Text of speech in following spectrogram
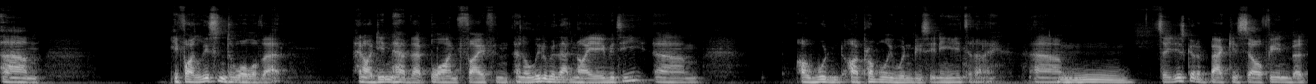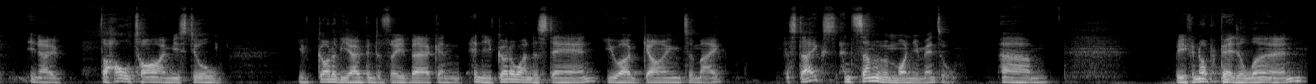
Um, if I listened to all of that, and I didn't have that blind faith and, and a little bit of that naivety, um, I wouldn't. I probably wouldn't be sitting here today. Um, mm. So you just got to back yourself in, but you know, the whole time you're still, you've got to be open to feedback, and and you've got to understand you are going to make mistakes, and some of them monumental. Um, but if you're not prepared to learn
